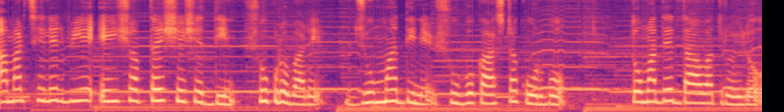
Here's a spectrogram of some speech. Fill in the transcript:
আমার ছেলের বিয়ে এই সপ্তাহের শেষের দিন শুক্রবারে। জুম্মার দিনে শুভ কাজটা করব। তোমাদের দাওয়াত রইল।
